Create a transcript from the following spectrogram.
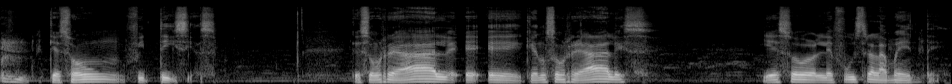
que son ficticias, que son reales, eh, eh, que no son reales. Y eso le frustra la mente.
